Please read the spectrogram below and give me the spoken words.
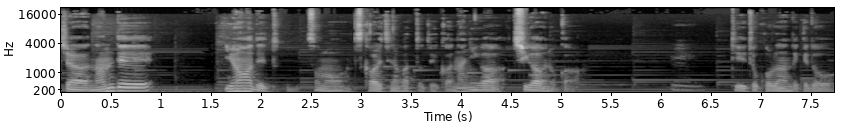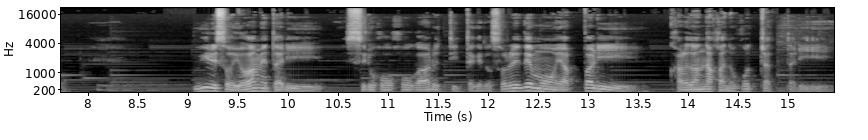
じゃあなんで今までその使われてなかったというか何が違うのかっていうところなんだけど、ウイルスを弱めたりする方法があるって言ったけど、それでもやっぱり体の中に残っちゃったり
